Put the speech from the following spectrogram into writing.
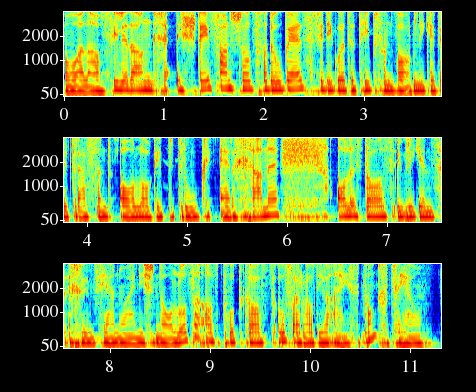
Voilà. Vielen Dank, Stefan Stolz von der UBS, für die guten Tipps und Warnungen betreffend Anlagebetrug erkennen. Alles das übrigens können Sie auch noch einmal nachlesen als Podcast auf radio1.ch.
